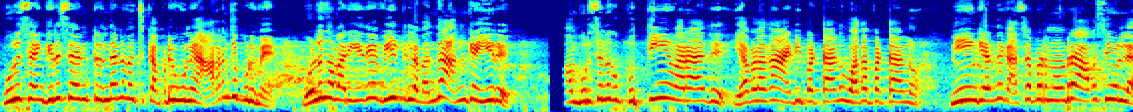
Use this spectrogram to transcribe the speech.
புருஷன் கிருஷன் இருந்தான்னு வச்சுக்க அப்படி உன்னை அரைஞ்சு போடுவேன். ஒழுங்கு மரியாதை வீட்டுல வந்து அங்க இரு. உன் புருஷனுக்கு புத்தியும் வராது. எவ்வளவுதான் அடிபட்டாலும் உதப்பட்டாலும். நீ இங்க இருந்து கஷ்டப்படணும்ன்ற அவசியம் இல்ல.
